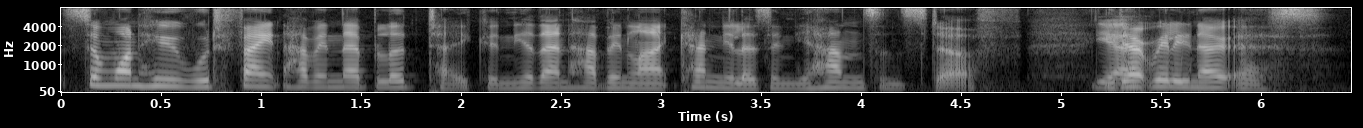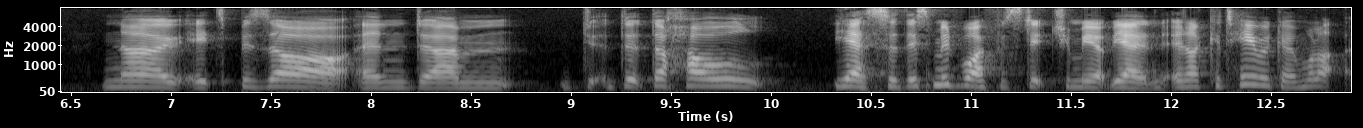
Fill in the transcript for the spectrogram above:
someone who would faint having their blood taken, you're then having like cannulas in your hands and stuff. You don't really notice. No, it's bizarre, and um, the, the whole yeah. So this midwife was stitching me up, yeah, and, and I could hear her going, "Well, I-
